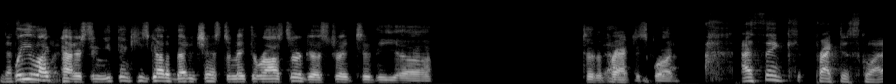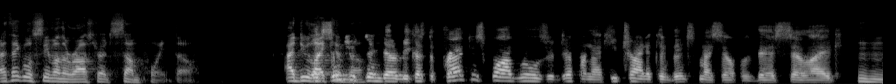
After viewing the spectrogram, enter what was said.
That's what do you like, point. Patterson? You think he's got a better chance to make the roster or go straight to the uh, to the uh, practice squad? I think practice squad. I think we'll see him on the roster at some point, though. I do like it's interesting though. though. because the practice squad rules are different. I keep trying to convince myself of this. So like mm-hmm.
